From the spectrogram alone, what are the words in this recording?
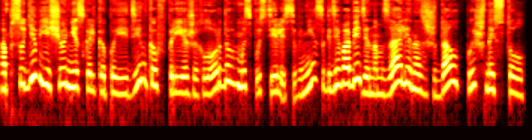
Обсудив еще несколько поединков приезжих лордов, мы спустились вниз, где в обеденном зале нас ждал пышный стол.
